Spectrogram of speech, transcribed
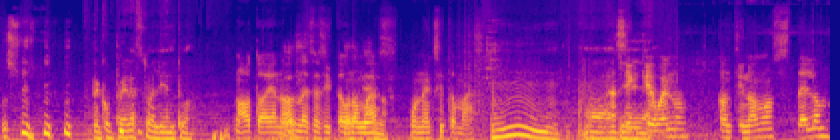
Recuperas tu aliento. No, todavía no, Dos. necesito uno más, un éxito más. Mm, ah, Así ya, ya. que bueno, continuamos, Delon.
